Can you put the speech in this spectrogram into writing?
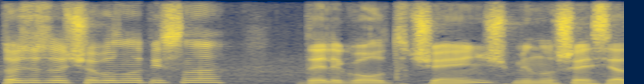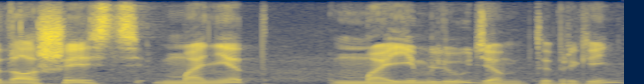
То есть, что было написано? Daily Gold Change минус 6. Я дал 6 монет моим людям, ты прикинь?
